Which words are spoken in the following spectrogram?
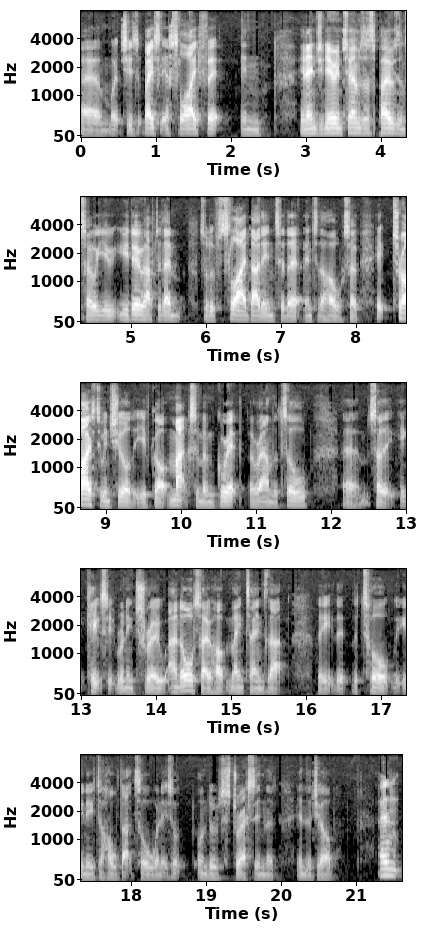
um, which is basically a slide fit in in engineering terms, I suppose. And so you you do have to then sort of slide that into the into the hole. So it tries to ensure that you've got maximum grip around the tool, um, so that it keeps it running true, and also help maintains that the, the the torque that you need to hold that tool when it's under stress in the in the job. And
